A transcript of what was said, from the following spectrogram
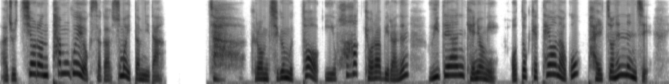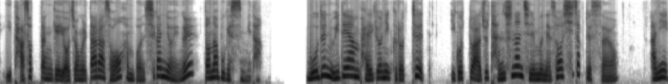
아주 치열한 탐구의 역사가 숨어 있답니다. 자, 그럼 지금부터 이 화학 결합이라는 위대한 개념이 어떻게 태어나고 발전했는지 이 다섯 단계 여정을 따라서 한번 시간 여행을 떠나보겠습니다. 모든 위대한 발견이 그렇듯 이것도 아주 단순한 질문에서 시작됐어요. 아니,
